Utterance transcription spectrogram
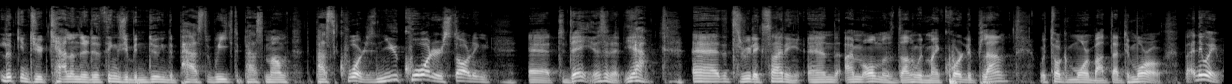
look into your calendar, the things you've been doing the past week, the past month, the past quarters, new quarter starting uh, today, isn't it? Yeah, uh, that's really exciting, and I'm almost done with my quarterly plan. We'll talk more about that tomorrow. But anyway,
